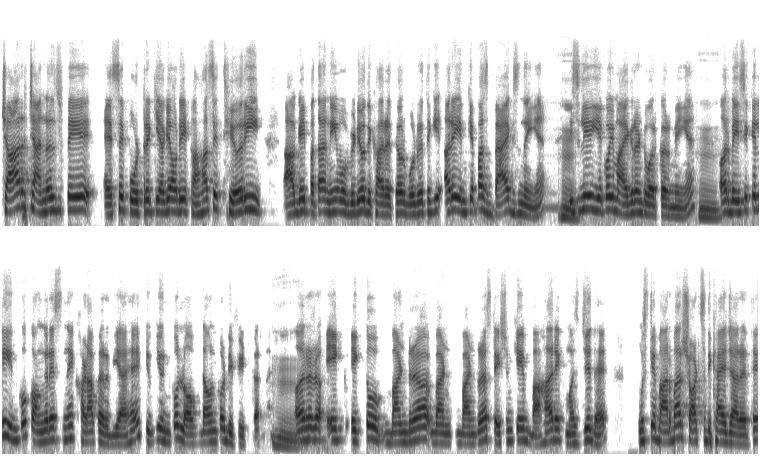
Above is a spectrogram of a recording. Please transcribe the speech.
चार चैनल्स पे ऐसे पोर्ट्रे किया गया और ये कहाँ से थियोरी आ गई पता नहीं वो वीडियो दिखा रहे थे और बोल रहे थे कि अरे इनके पास बैग्स नहीं है हम्म। इसलिए ये कोई माइग्रेंट वर्कर नहीं है हम्म। और बेसिकली इनको कांग्रेस ने खड़ा कर दिया है क्योंकि उनको लॉकडाउन को डिफीट करना है हम्म। और एक एक तो बांड्रा बांड्रा स्टेशन के बाहर एक मस्जिद है उसके बार बार शॉट्स दिखाए जा रहे थे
